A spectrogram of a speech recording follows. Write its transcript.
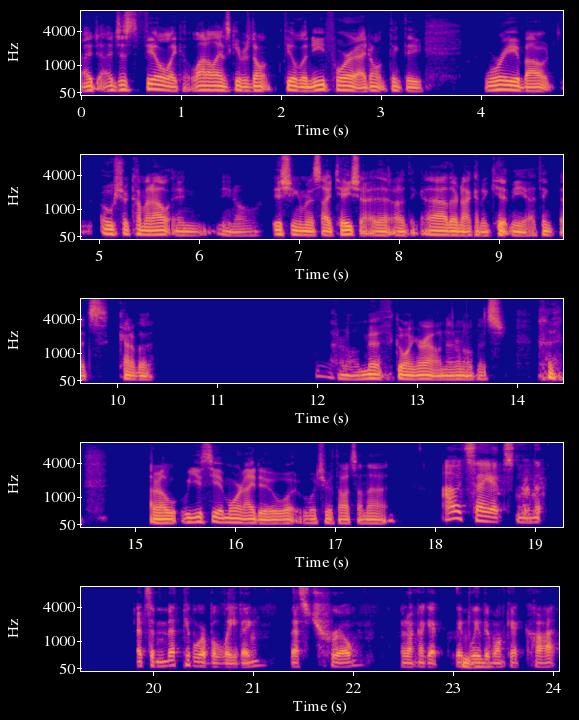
I I just feel like a lot of landscapers don't feel the need for it. I don't think they worry about OSHA coming out and you know issuing them a citation. I, I think ah, they're not going to hit me. I think that's kind of a I don't know, a myth going around. I don't know if it's, I don't know. You see it more than I do. What, what's your thoughts on that? I would say it's it's a myth people are believing. That's true. They're not going to get. They believe mm-hmm. they won't get caught,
